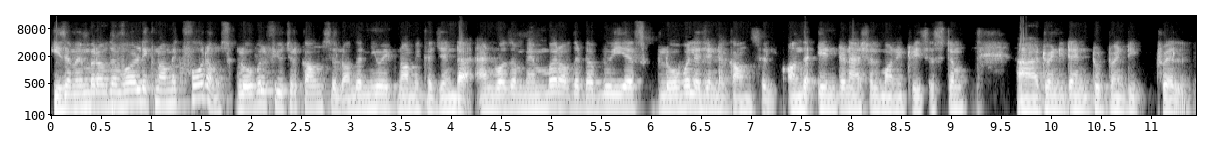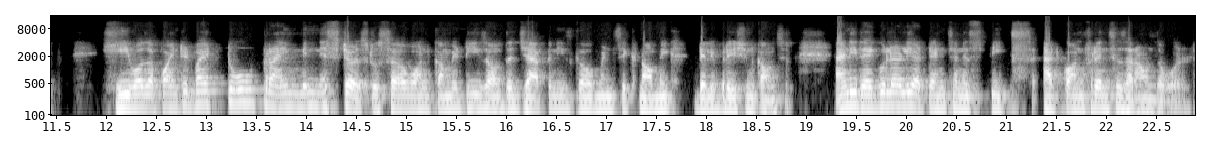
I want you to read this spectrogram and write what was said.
He's a member of the World Economic Forum's Global Future Council on the New Economic Agenda and was a member of the WEF's Global Agenda Council on the International Monetary System uh, 2010 to 2012. He was appointed by two prime ministers to serve on committees of the Japanese government's Economic Deliberation Council, and he regularly attends and speaks at conferences around the world.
